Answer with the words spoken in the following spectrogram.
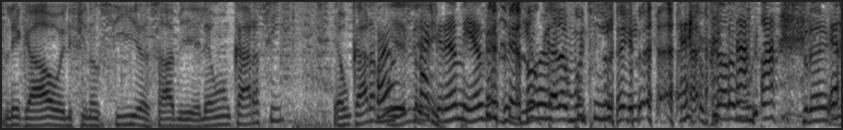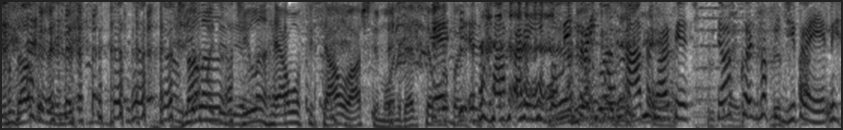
legal, ele financia, sabe? Ele é um cara assim. É um cara Qual é o muito Instagram mesmo do É um Dylan? cara um muito estranho. O cara é muito estranho, não dá pra entender. Dylan, Dylan Real Oficial, eu acho, Simone. Deve ter É, alguma de- coisa. vamos entrar em contato agora. Tem, tem umas coisas pra pedir pra ele.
